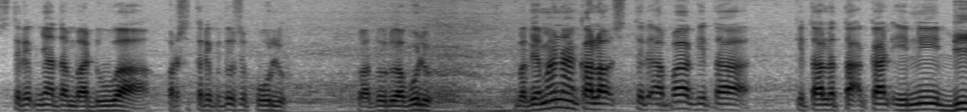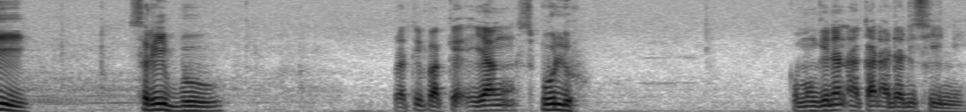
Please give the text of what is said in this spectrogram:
Stripnya tambah 2 per strip itu 10 220 bagaimana kalau strip apa kita kita letakkan ini di 1000 berarti pakai yang 10 kemungkinan akan ada di sini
